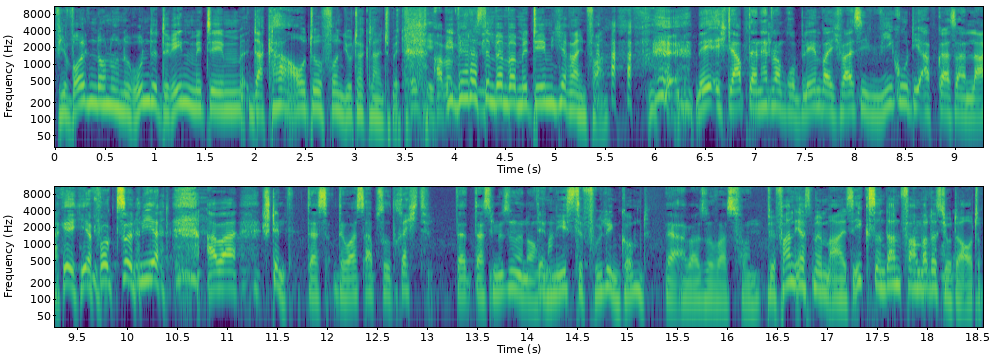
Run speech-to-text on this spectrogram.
Wir wollten doch noch eine Runde drehen mit dem Dakar-Auto von Jutta Kleinschmidt. Richtig. Wie wäre das denn, wenn wir mit dem hier reinfahren? Nee, ich glaube, dann hätten wir ein Problem, weil ich weiß nicht, wie gut die Abgasanlage hier funktioniert. Aber stimmt, das, du hast absolut recht. Das, das müssen wir noch Der machen. nächste Frühling kommt. Ja, aber sowas von. Wir fahren erst mit dem ASX und dann fahren wir das Jutta-Auto.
